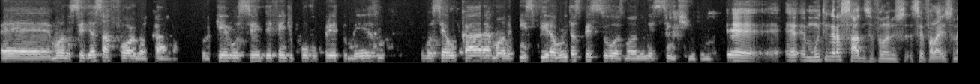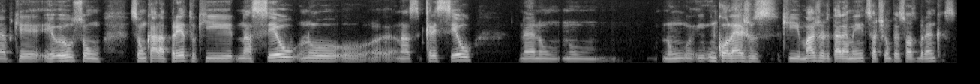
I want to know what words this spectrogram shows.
É, mano, ser dessa forma, cara, porque você defende o povo preto mesmo. Você é um cara, mano, que inspira muitas pessoas, mano, nesse sentido. Mano. É, é, é, muito engraçado você, falando você falar isso, né? Porque eu, eu sou, um, sou um cara preto que nasceu no. Nas, cresceu né, num, num num, em colégios que majoritariamente só tinham pessoas brancas.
